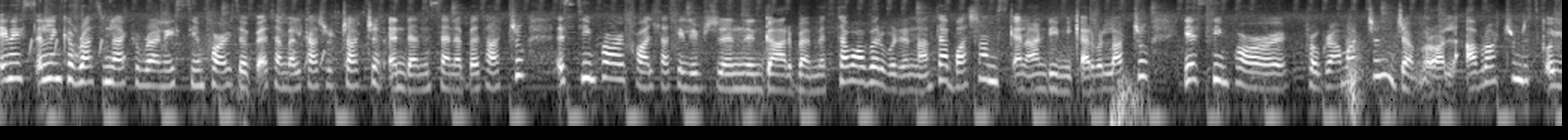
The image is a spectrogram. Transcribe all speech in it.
ጤና ይስጥልን ክብራትና ክብራን የስቲም ፓወር ኢትዮጵያ ተመልካቾቻችን እንደምንሰነበታችሁ። ስቲም ፓወር ከዋልታ ቴሌቪዥን ጋር በመተባበር ወደ እናንተ በ15 ቀን አንድ የሚቀርብላችሁ የስቲም ፓወር ፕሮግራማችን ጀምሯል። አብራችሁ እንድትቆዩ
